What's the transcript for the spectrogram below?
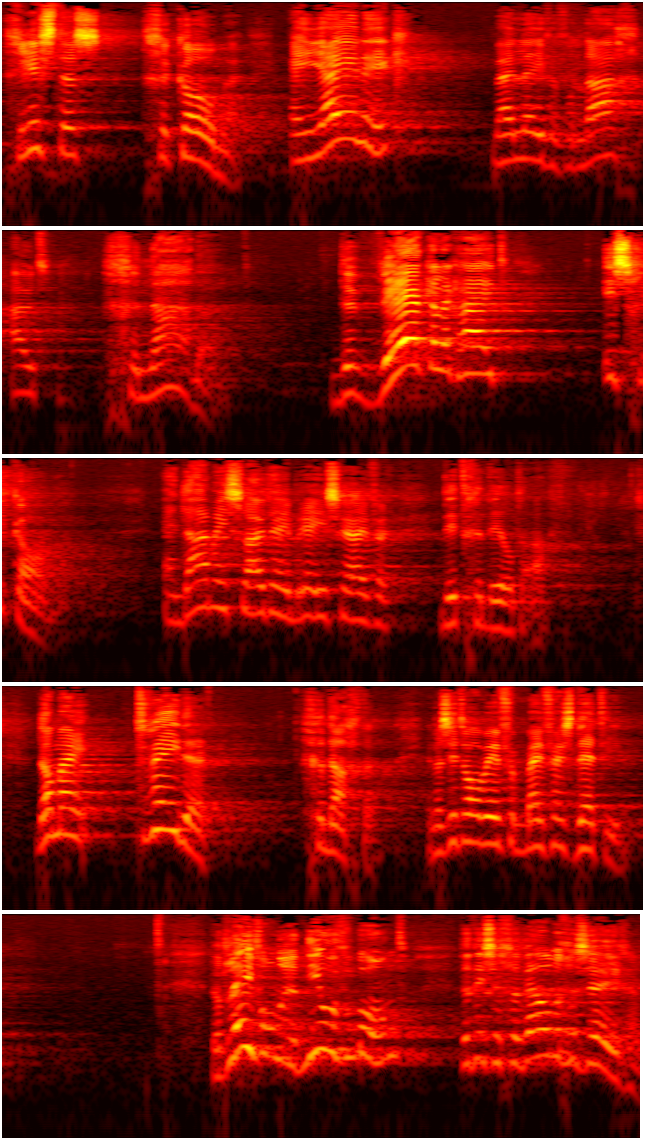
Christus gekomen. En jij en ik, wij leven vandaag uit genade. De werkelijkheid is gekomen. En daarmee sluit de Hebreeën schrijver gedeelte af. Dan mijn tweede gedachte. En dan zitten we alweer bij vers 13. Dat leven onder het nieuwe verbond, dat is een geweldige zegen.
